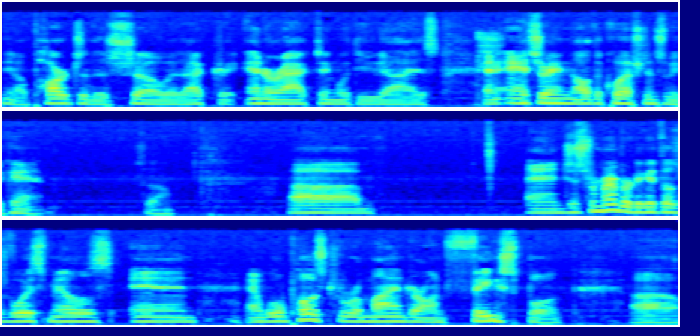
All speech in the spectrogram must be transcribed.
you know parts of the show is actually interacting with you guys and answering all the questions we can. So, um, and just remember to get those voicemails in, and we'll post a reminder on Facebook uh,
